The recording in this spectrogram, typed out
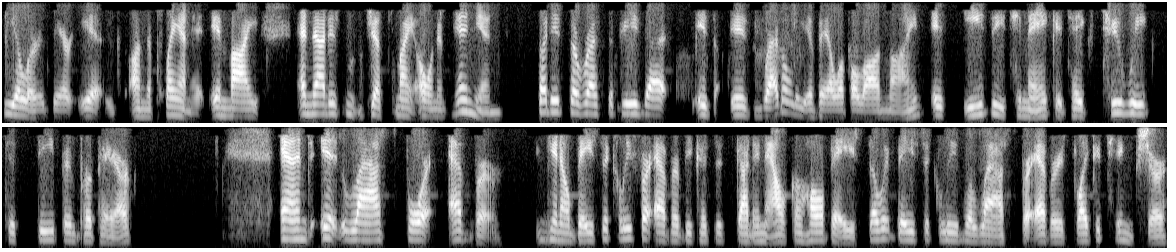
healer there is on the planet in my and that is just my own opinion. But it's a recipe that is is readily available online. It's easy to make. It takes two weeks to steep and prepare, and it lasts forever. You know, basically forever because it's got an alcohol base, so it basically will last forever. It's like a tincture,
